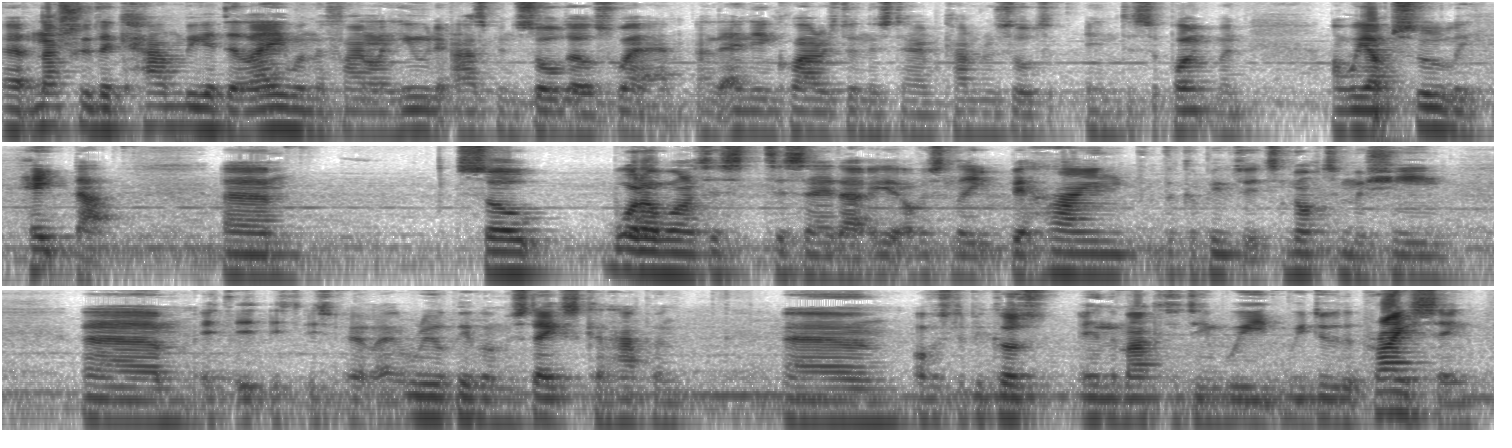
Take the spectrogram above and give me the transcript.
Uh, naturally, there can be a delay when the final unit has been sold elsewhere, and any inquiries during this time can result in disappointment, and we absolutely hate that. Um, so, what I wanted to, to say that obviously behind the computer, it's not a machine. Um, it, it, it's, uh, like real people mistakes can happen. Um, obviously, because in the marketing team we, we do the pricing.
